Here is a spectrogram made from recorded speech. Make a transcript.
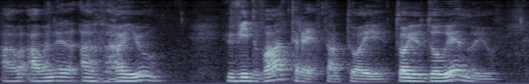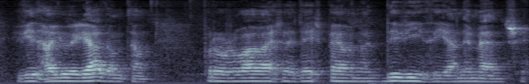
А, а вони а з гаю від ватри, там тої, тою долиною, від гаю рядом там прорвалася десь певна дивізія, не менше.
